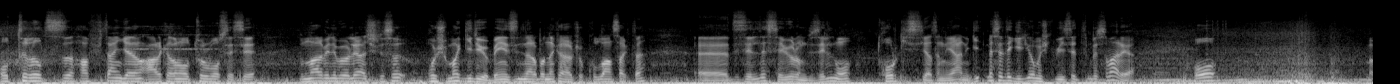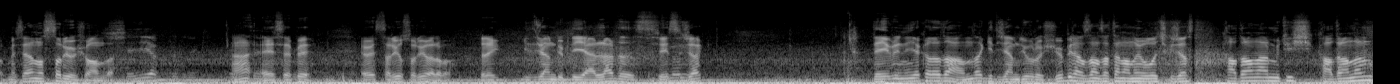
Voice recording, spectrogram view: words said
o tırıltısı, hafiften gelen arkadan o turbo sesi. Bunlar beni böyle açıkçası hoşuma gidiyor. Benzinli araba ne kadar çok kullansak da e, dizeli de seviyorum. Dizelin o tork hissiyatını yani gitmese de gidiyormuş gibi hissettirmesi var ya. O Bak mesela nasıl sarıyor şu anda. Şeyi yaktı direkt. Ha. ESP. Evet sarıyor sarıyor araba. Direkt gideceğim diyor. Bir de yerler de şey sıcak. Devrini yakaladığı anda gideceğim diye uğraşıyor. Birazdan zaten ana yola çıkacağız. Kadranlar müthiş. Kadranların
